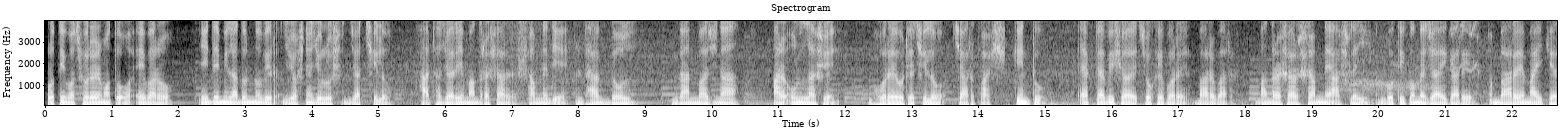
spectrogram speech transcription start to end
প্রতি বছরের মতো এবারও ঈদে মিলাদুন্নবীর জশ্নে জুলুস যাচ্ছিল হাটহাজারি মাদ্রাসার সামনে দিয়ে। ঢাক ডোল গান বাজনা আর উল্লাসে ভরে উঠেছিল চারপাশ। কিন্তু একটা বিষয় চোখে পড়ে বারবার। মাদ্রাসার সামনে আসলেই গতি কমে যায় গাড়ির। বারে মাইকের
